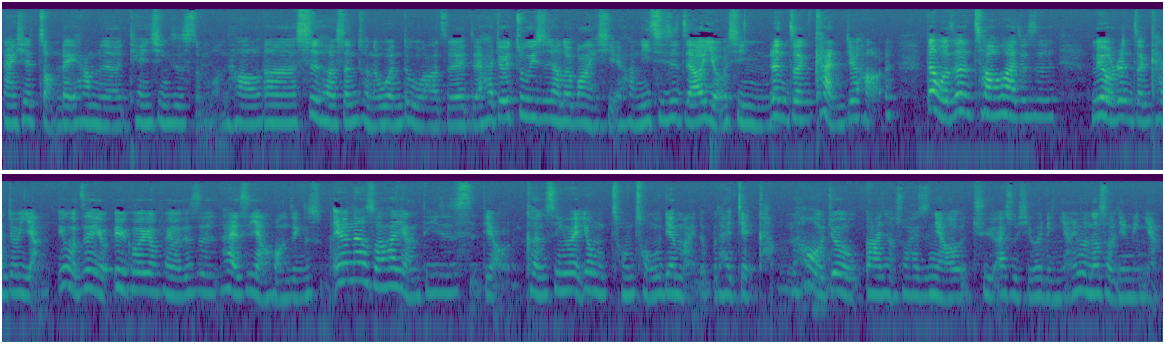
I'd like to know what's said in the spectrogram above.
哪一些种类它们的天性是什么，然后嗯适合生存的温度啊之类的，他就会注意事项都帮你写好。你其实只要有心，你认真看就好了。但我真的超怕就是。没有认真看就养，因为我之前有遇过一个朋友，就是他也是养黄金鼠，因为那个时候他养第一只死掉了，可能是因为用从宠物店买的不太健康，然后我就跟他讲说，还是你要去爱鼠协会领养，因为我那时候已经领养了，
